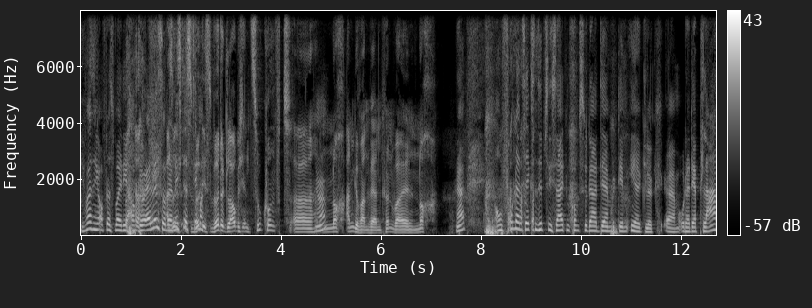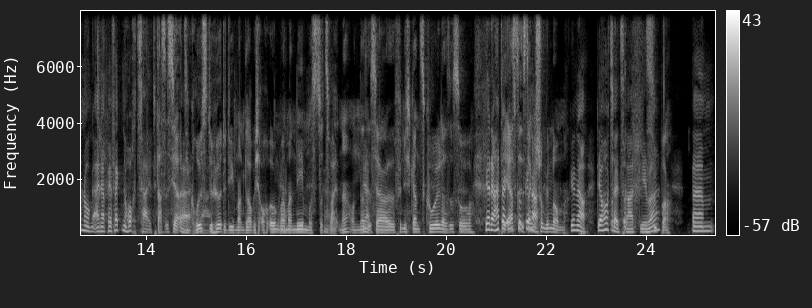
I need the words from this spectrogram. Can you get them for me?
ich weiß nicht, ob das bei dir aktuell ist oder Also nicht. es, das es, Thema. es würde, glaube ich, in Zukunft äh, noch angewandt werden können, weil noch Ja? Auf 176 Seiten kommst du da der, mit dem Eheglück ähm, oder der Planung einer perfekten Hochzeit. Das ist ja Äh, die größte Hürde, die man, glaube ich, auch irgendwann mal nehmen muss zu zweit, ne? Und das Ja. ist ja, finde ich ganz cool. Das ist so. Ja, da hat er die ganz erste gut- ist genau. eigentlich schon genommen. Genau, der Hochzeitsratgeber. Super. Ähm,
